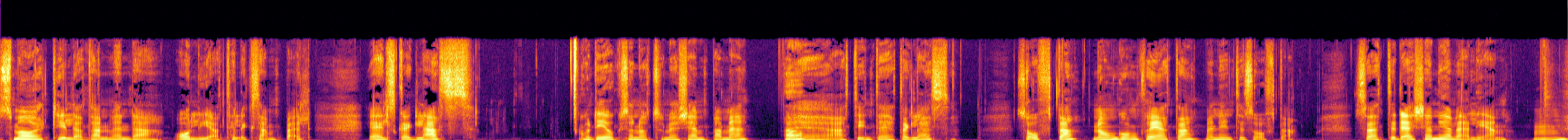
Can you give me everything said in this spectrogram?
smör till att använda olja till exempel. Jag älskar glass och det är också något som jag kämpar med, ja. att inte äta glass så ofta. Någon gång får jag äta, men inte så ofta. Så att det där känner jag väl igen. Mm.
